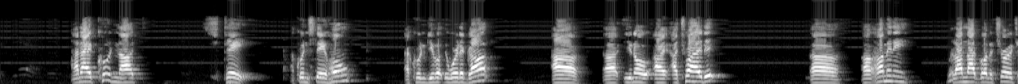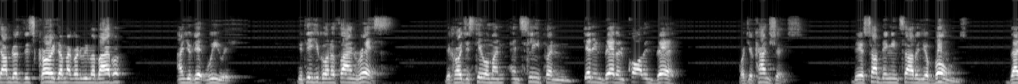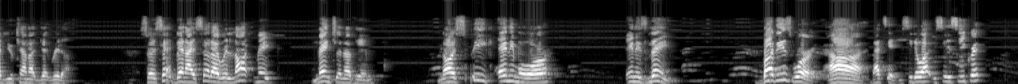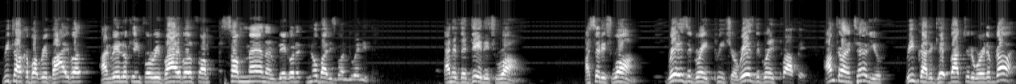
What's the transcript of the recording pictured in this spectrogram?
And I could not stay. I couldn't stay home. I couldn't give up the word of God. Uh, uh, you know, I, I tried it. Uh, uh how many? Well, I'm not going to church. I'm just discouraged. I'm not going to read my Bible. And you get weary. You think you're going to find rest because you stay home and, and sleep and get in bed and call in bed. But your conscience, there's something inside of your bones that you cannot get rid of. So he said, Then I said, I will not make mention of him, nor speak anymore in his name, but his word. Ah, that's it. You see the what? You see the secret? We talk about revival and we're looking for revival from some man and they're gonna nobody's gonna do anything. And if they did, it's wrong. I said it's wrong. Where's the great preacher? Where's the great prophet? I'm trying to tell you, we've got to get back to the word of God.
